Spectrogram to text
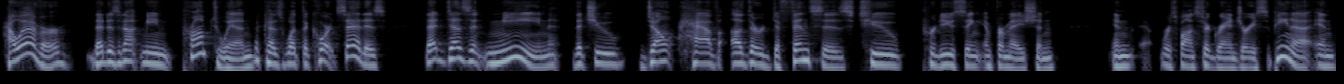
However, that does not mean prompt win because what the court said is that doesn't mean that you don't have other defenses to producing information in response to a grand jury subpoena. And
